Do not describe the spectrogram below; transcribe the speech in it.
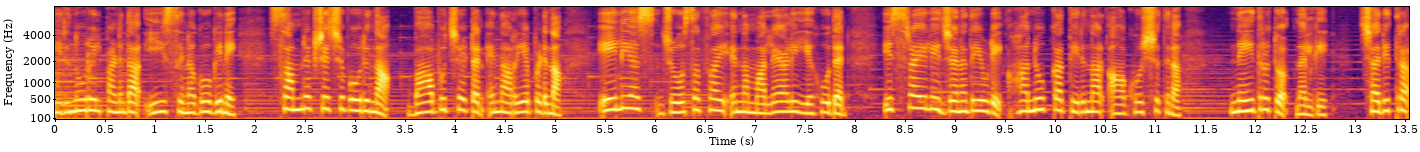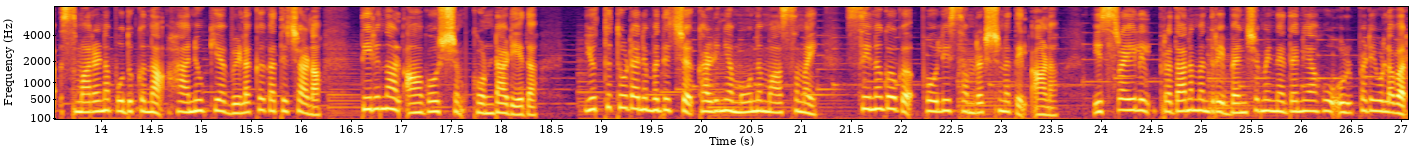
ഇരുന്നൂറിൽ പണിത ഈ സിനഗോഗിനെ സംരക്ഷിച്ചു പോരുന്ന ബാബുച്ചേട്ടൻ എന്നറിയപ്പെടുന്ന ഏലിയാസ് ജോസഫായ് എന്ന മലയാളി യഹൂദൻ ഇസ്രായേലി ജനതയുടെ ഹനൂക്ക തിരുനാൾ ആഘോഷത്തിന് നേതൃത്വം നൽകി. ചരിത്ര സ്മരണ പുതുക്കുന്ന ഹനൂക്യ വിളക്ക് കത്തിച്ചാണ് തിരുനാൾ ആഘോഷം കൊണ്ടാടിയത്. യുദ്ധത്തോടനുബന്ധിച്ച് കഴിഞ്ഞ മൂന്ന് മാസമായി സിനഗോഗ് പോലീസ് സംരക്ഷണത്തിൽ ആണ്. ഇസ്രായേലിൽ പ്രധാനമന്ത്രി ബെഞ്ചമിൻ നെതന്യാഹു ഉൾപ്പെടെയുള്ളവർ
